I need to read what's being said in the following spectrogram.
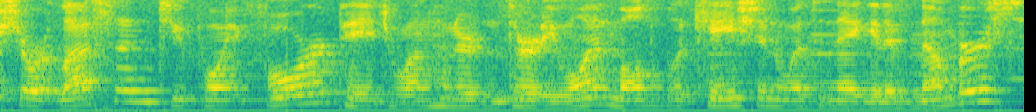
short lesson, 2.4, page 131, multiplication with negative numbers.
